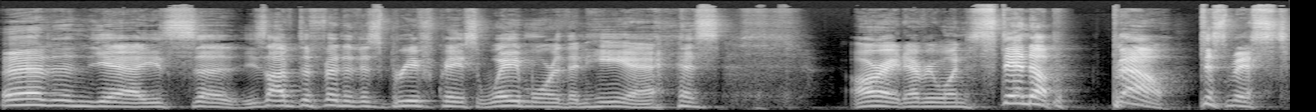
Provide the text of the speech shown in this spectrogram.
and then yeah, he's uh, he's I've defended this briefcase way more than he has. All right, everyone, stand up. Bow. Dismissed.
